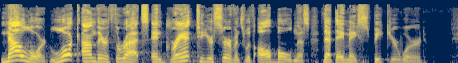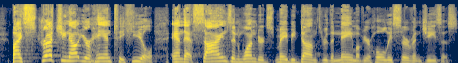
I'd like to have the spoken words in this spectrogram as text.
Now, Lord, look on their threats and grant to your servants with all boldness that they may speak your word. By stretching out your hand to heal, and that signs and wonders may be done through the name of your holy servant Jesus.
